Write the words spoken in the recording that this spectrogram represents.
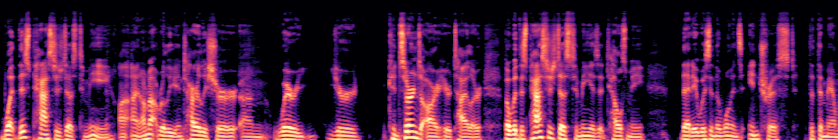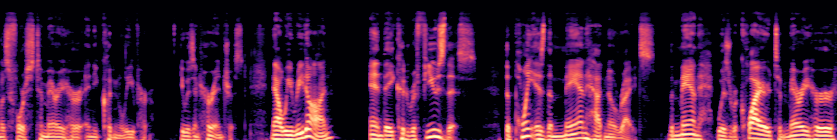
what this passage does to me, and I'm not really entirely sure um, where your concerns are here, Tyler, but what this passage does to me is it tells me that it was in the woman's interest that the man was forced to marry her, and he couldn't leave her. It was in her interest. Now we read on, and they could refuse this. The point is, the man had no rights. The man was required to marry her,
